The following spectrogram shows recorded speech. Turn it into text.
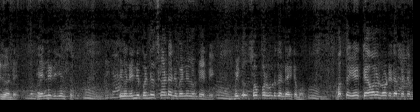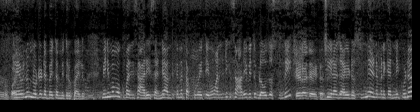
ఇదిగోండి ఎన్ని డిజైన్స్. ఇదిగోండి ఎన్ని బండిల్స్ కంటే అన్ని బండిలు ఉంటాయండి. మీకు సూపర్ ఉంటుందండి ఐటమ్. మొత్తం ఏ కేవలం నూట డెబ్బై తొమ్మిది రూపాయలు. కేవలం నూట డెబ్బై తొమ్మిది రూపాయలు. మినిమం ఒక పది సారీస్ అండి. అంతకన్నా తక్కువ అయితే ఏమో అన్నిటికీ సారీ విత్ బ్లౌజ్ వస్తుంది. చీరా ఐటమ్ చీర జాకెట్ వస్తుంది. అండ్ మనకి అన్ని కూడా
